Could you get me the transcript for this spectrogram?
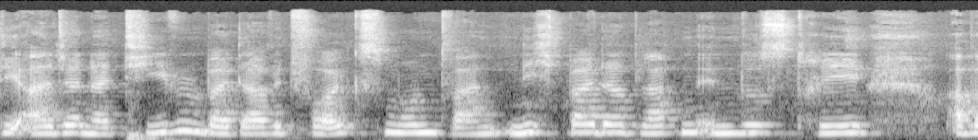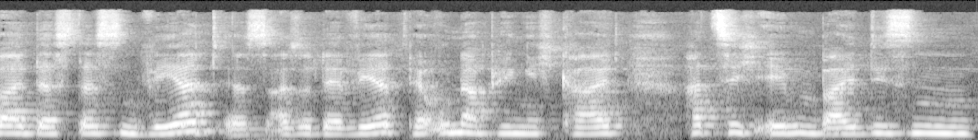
die Alternativen bei David Volksmund, waren nicht bei der Plattenindustrie, aber dass das ein Wert ist, also der Wert der Unabhängigkeit, hat sich eben bei diesen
